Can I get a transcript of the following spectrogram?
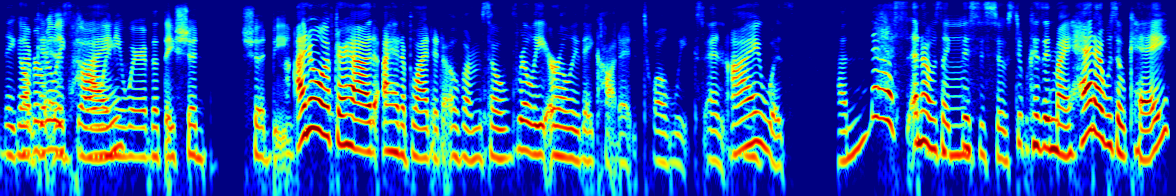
They never get really go high. anywhere that they should should be. I know after I had I had a blighted ovum, so really early they caught it, twelve weeks, and I was a mess. And I was like, Mhm. "This is so stupid." Because in my head I was okay,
